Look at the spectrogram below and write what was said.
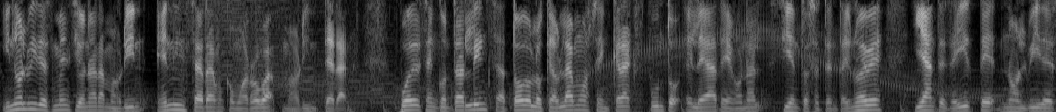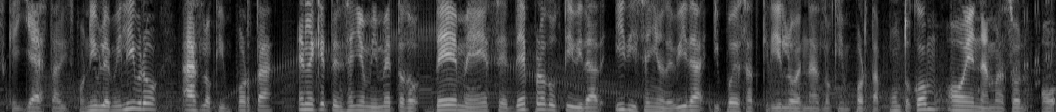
y no olvides mencionar a Maurín en Instagram como arroba maurinterán. Puedes encontrar links a todo lo que hablamos en cracks.la diagonal 179 y antes de irte no olvides que ya está disponible mi libro Haz lo que importa en el que te enseño mi método DMS de productividad y diseño de vida y puedes adquirirlo en hazloqueimporta todotimporta.com o en Amazon o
